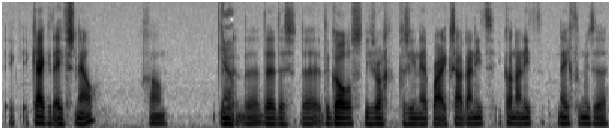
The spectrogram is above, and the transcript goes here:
ik, ik kijk het even snel, gewoon Ja. de, de, de, de, de goals die zorg ik gezien heb, maar ik zou daar niet, ik kan daar niet 90 minuten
